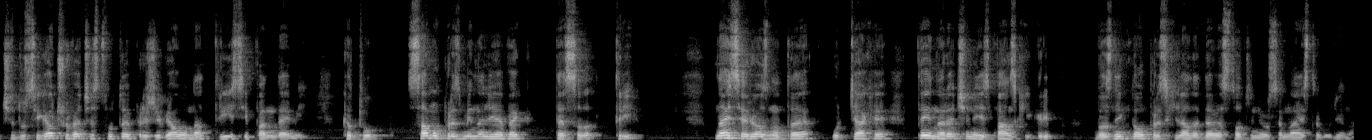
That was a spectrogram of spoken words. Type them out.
че до сега човечеството е преживяло над 30 пандемии, като само през миналия век те са 3. Най-сериозната от тях е тъй наречения испански грип, възникнал през 1918 година.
